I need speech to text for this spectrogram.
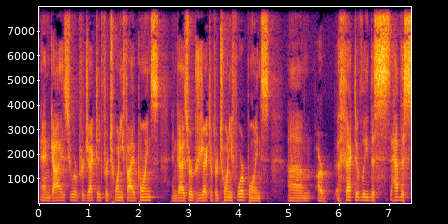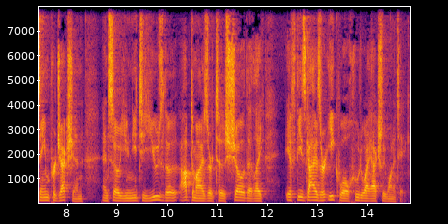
And guys who are projected for 25 points and guys who are projected for 24 points um, are effectively this have the same projection. And so you need to use the optimizer to show that like if these guys are equal, who do I actually want to take?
